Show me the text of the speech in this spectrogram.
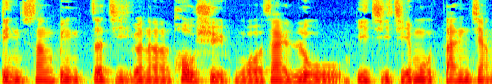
定伤病这几个呢，后续我再录一集节目单讲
